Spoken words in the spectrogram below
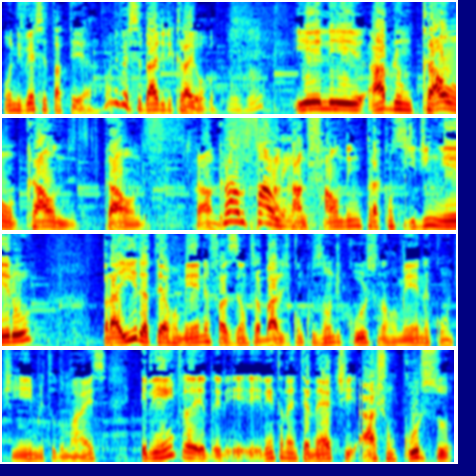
Universitatea, Universidade de Craiova. Uhum. E ele abre um crown, crown, crown, crown, Crowdfunding. crowdfunding para conseguir dinheiro para ir até a Romênia fazer um trabalho de conclusão de curso na Romênia com o time e tudo mais. Ele entra, ele- ele entra na internet, acha um curso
